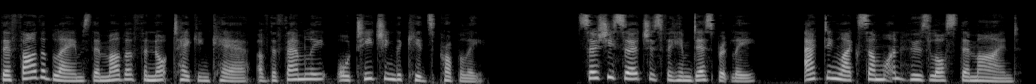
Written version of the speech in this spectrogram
their father blames their mother for not taking care of the family or teaching the kids properly. So she searches for him desperately, acting like someone who's lost their mind.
